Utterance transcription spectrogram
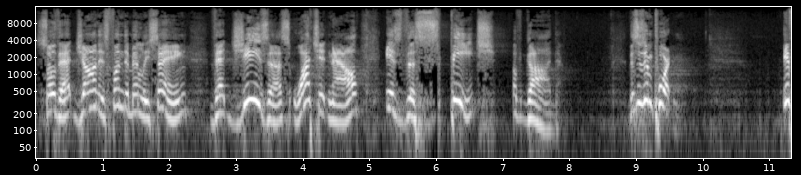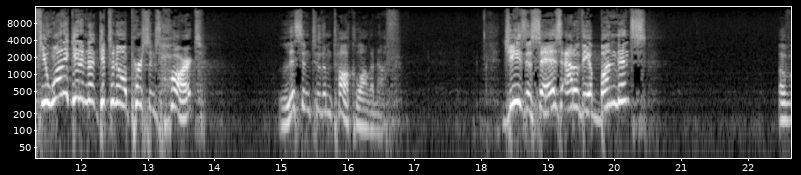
So that John is fundamentally saying that Jesus, watch it now, is the speech of God. This is important. If you want to get, get to know a person's heart, listen to them talk long enough. Jesus says, out of the abundance of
